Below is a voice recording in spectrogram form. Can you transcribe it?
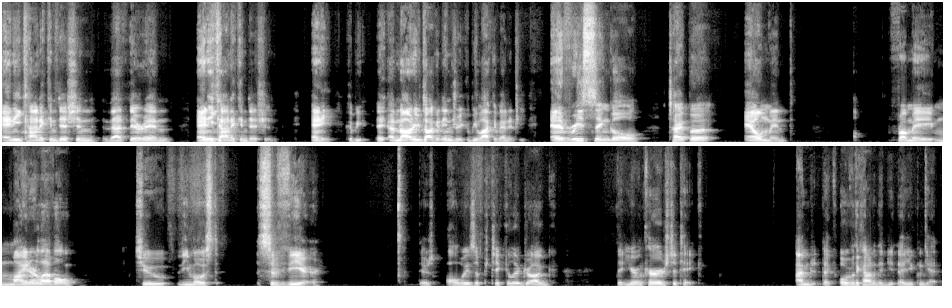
any kind of condition that they're in, any kind of condition, any could be. I'm not even talking injury; could be lack of energy. Every single type of ailment, from a minor level to the most severe, there's always a particular drug that you're encouraged to take. I'm like over the counter that you, that you can get.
